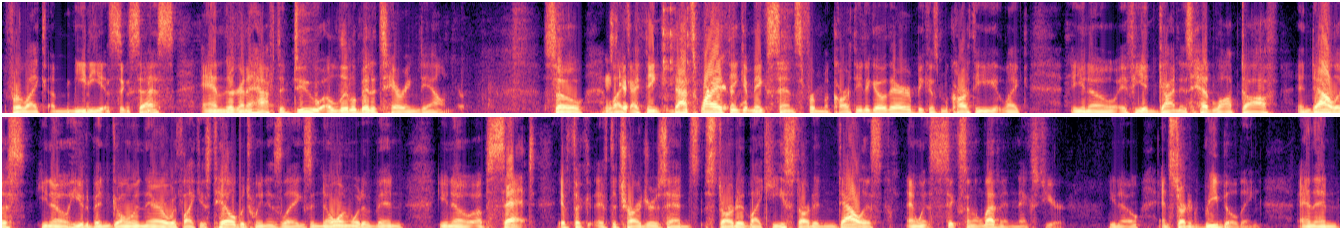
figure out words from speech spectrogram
for like immediate success, and they're going to have to do a little bit of tearing down. So like I think that's why I think it makes sense for McCarthy to go there because McCarthy like you know if he had gotten his head lopped off in Dallas, you know he would have been going there with like his tail between his legs and no one would have been you know upset if the if the Chargers had started like he started in Dallas and went 6 and 11 next year, you know, and started rebuilding. And then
